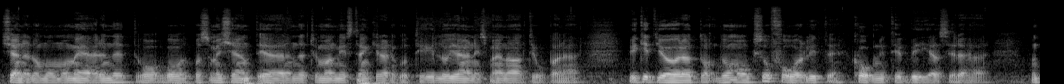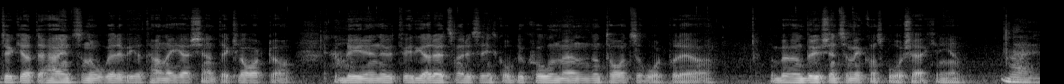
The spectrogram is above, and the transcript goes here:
kännedom om, om ärendet, vad, vad, vad som är känt i ärendet, hur man misstänker att det gått till och gärningsmän och alltihopa det här. Vilket gör att de, de också får lite kognitiv bias i det här. De tycker att det här är inte så noga, det vet han har erkänt, det är klart. Och det blir en utvidgad rättsmedicinsk obduktion men de tar inte så hårt på det. De bryr sig inte så mycket om spårsäkringen. Nej.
